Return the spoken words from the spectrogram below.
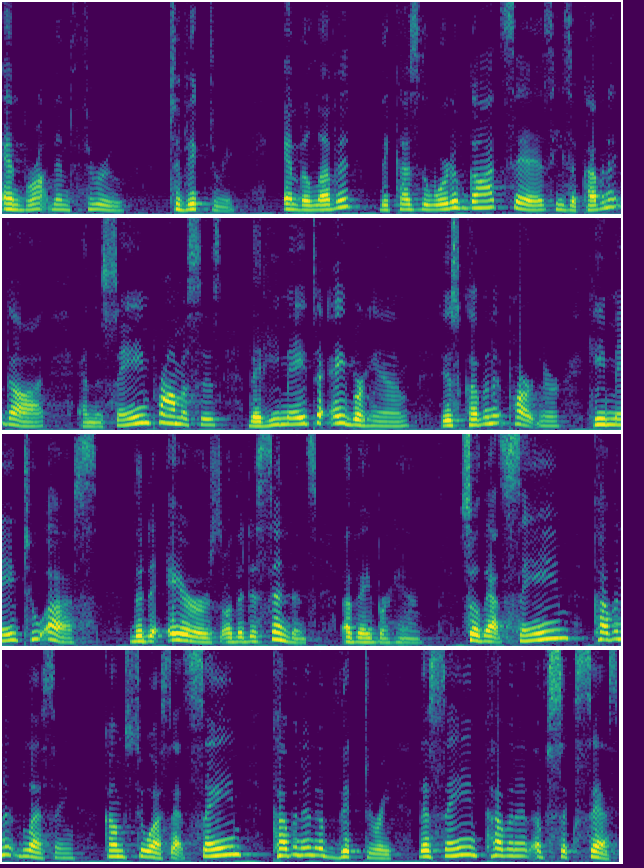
and brought them through to victory. And beloved, because the Word of God says He's a covenant God, and the same promises that He made to Abraham, his covenant partner, He made to us, the heirs or the descendants of Abraham. So that same covenant blessing comes to us, that same covenant of victory, the same covenant of success.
